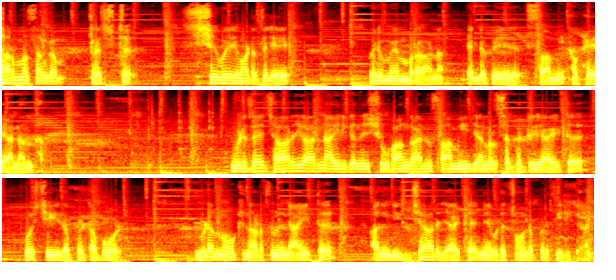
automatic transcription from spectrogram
ധർമ്മസംഘം ട്രസ്റ്റ് ശിവരി മഠത്തിലെ ഒരു മെമ്പറാണ് എന്റെ പേര് സ്വാമി അഭയാനന്ദ. ഇവിടുത്തെ ചാർജുകാരനായിരിക്കുന്ന ശുഭാങ്കാരൻ സ്വാമി ജനറൽ സെക്രട്ടറി ആയിട്ട് പോസ്റ്റ് ചെയ്തപ്പെട്ടപ്പോൾ ഇവിടെ നോക്കി നടത്തുന്നതിനായിട്ട് അതിന്റെ ഇൻചാർജായിട്ട് എന്നെ ഇവിടെ ചുമതലപ്പെടുത്തിയിരിക്കുകയാണ്.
